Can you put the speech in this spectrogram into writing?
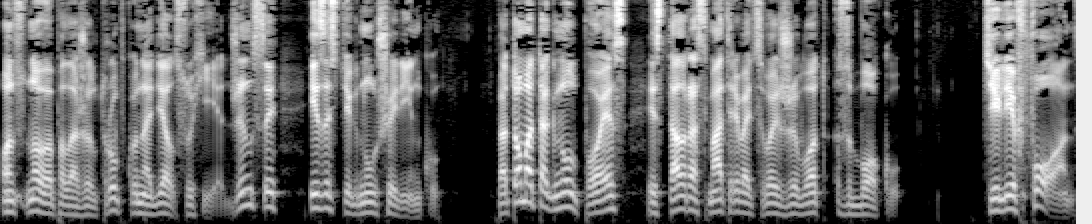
Он снова положил трубку, надел сухие джинсы и застегнул ширинку. Потом отогнул пояс и стал рассматривать свой живот сбоку. «Телефон!»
